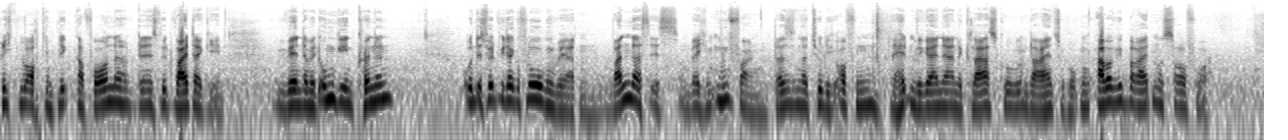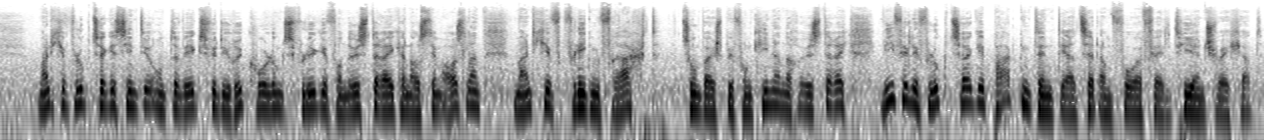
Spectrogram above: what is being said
richten wir auch den Blick nach vorne, denn es wird weitergehen. Wir werden damit umgehen können, und es wird wieder geflogen werden. Wann das ist und welchem Umfang, das ist natürlich offen. Da hätten wir gerne eine Glaskugel, um da reinzugucken. Aber wir bereiten uns darauf vor. Manche Flugzeuge sind hier unterwegs für die Rückholungsflüge von Österreichern aus dem Ausland. Manche fliegen Fracht, zum Beispiel von China nach Österreich. Wie viele Flugzeuge parken denn derzeit am Vorfeld hier in Schwächert?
